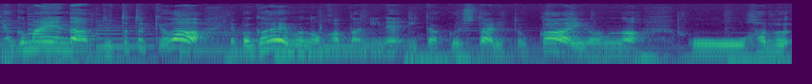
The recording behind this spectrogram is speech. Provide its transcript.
100万円だって言った時はやっぱ外部の方にね委託したりとかいろんなこう省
